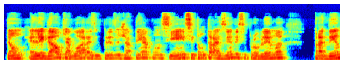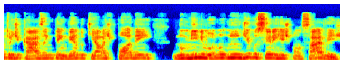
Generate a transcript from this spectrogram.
Então, é legal que agora as empresas já tenham a consciência e estão trazendo esse problema para dentro de casa, entendendo que elas podem, no mínimo, não, não digo serem responsáveis,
